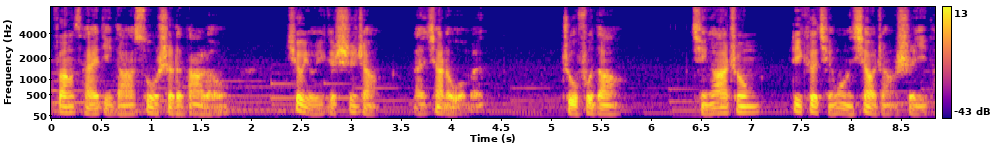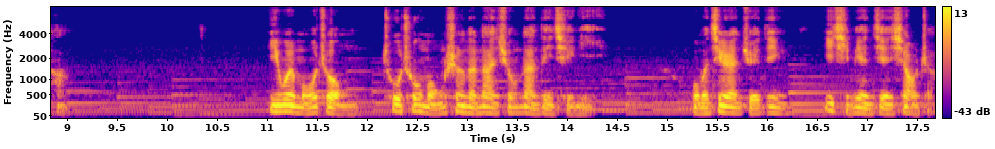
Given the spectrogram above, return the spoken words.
方才抵达宿舍的大楼，就有一个师长拦下了我们，嘱咐道。请阿忠立刻前往校长室一趟。因为某种初出萌生的难兄难弟情谊，我们竟然决定一起面见校长。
